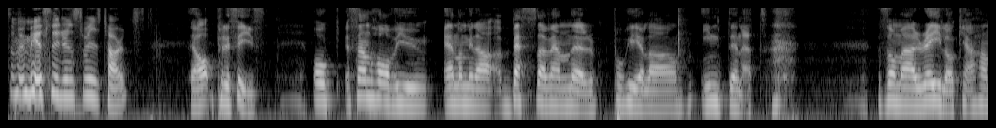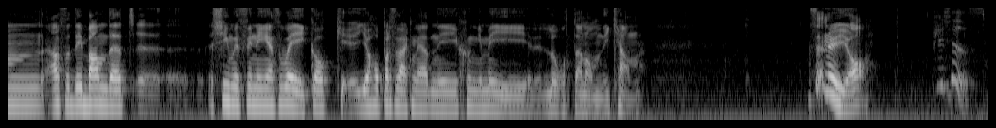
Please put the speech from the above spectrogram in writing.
Som är med i Sweden Sweethearts. Ja, precis. Och sen har vi ju en av mina bästa vänner på hela internet. Som är Raylock, han, alltså det är bandet uh, Shimmy Finnegan's Wake och jag hoppas verkligen att ni sjunger med i låten om ni kan. Sen är det jag. Precis.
